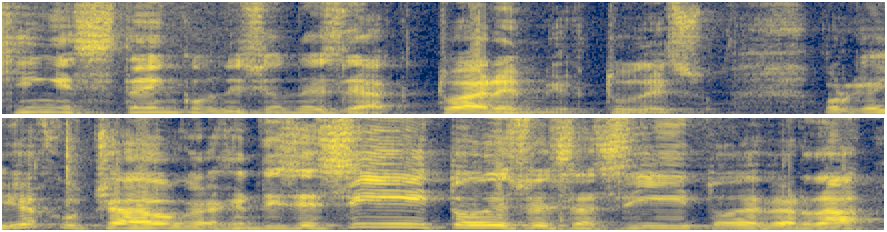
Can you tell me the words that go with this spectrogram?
quién está en condiciones de actuar en virtud de eso? Porque yo he escuchado que la gente dice, sí, todo eso es así, todo es verdad,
